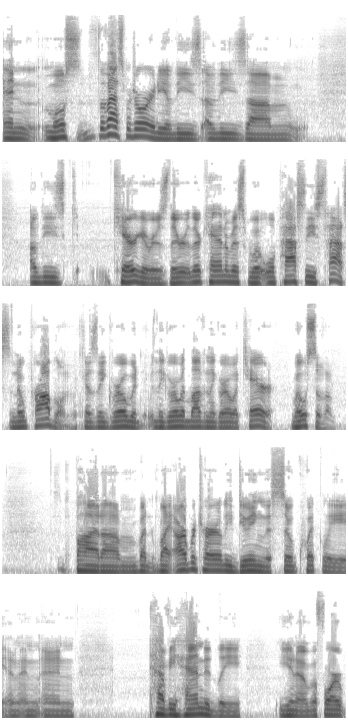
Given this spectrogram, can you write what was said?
and most the vast majority of these of these um of these caregivers, their their cannabis will, will pass these tests no problem because they grow with they grow with love and they grow with care. Most of them, but um, but by arbitrarily doing this so quickly and and and heavy-handedly, you know, before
